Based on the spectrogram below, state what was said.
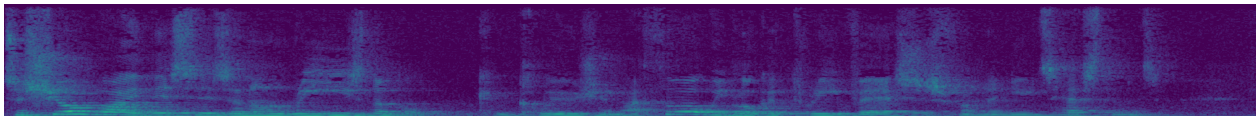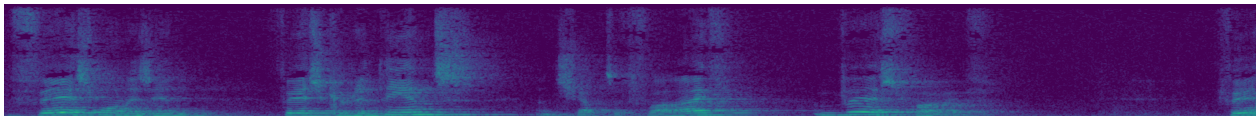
To show why this is an unreasonable conclusion, I thought we'd look at three verses from the New Testament. The first one is in 1 Corinthians and chapter 5 and verse 5. 1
